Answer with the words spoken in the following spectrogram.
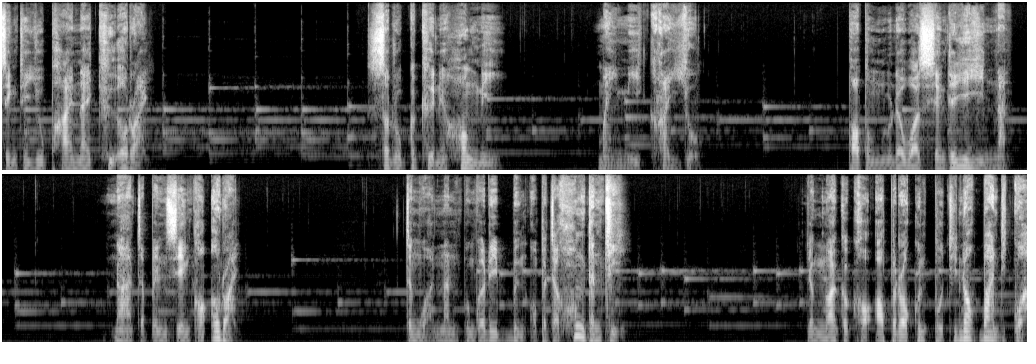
สิ่งที่อยู่ภายในคืออะไร สรุปก็คือในห้องนี้ ไม่มีใครอยู่ พอผมรู้ได้ว่าเสียงที่ได้ยินนั้น น่าจะเป็นเสียงของอะไร จังหวะนั้นผมก็รีบบึงออกไปจากห้องทันที อย่างน้อยก็ขอออกไปรอคุณปู่ที่นอกบ้านดีกว่า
